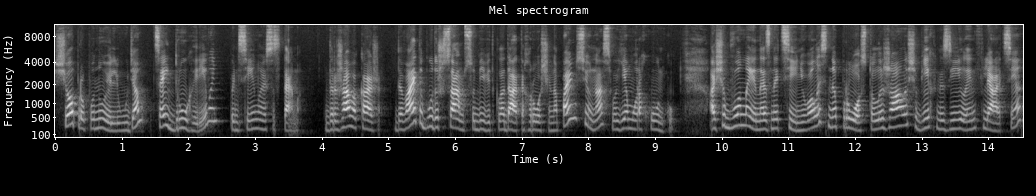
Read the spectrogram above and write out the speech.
Що пропонує людям цей другий рівень пенсійної системи? Держава каже: давайте будеш сам собі відкладати гроші на пенсію на своєму рахунку. А щоб вони не знецінювались, не просто лежали, щоб їх не з'їла інфляція.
